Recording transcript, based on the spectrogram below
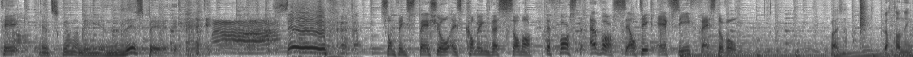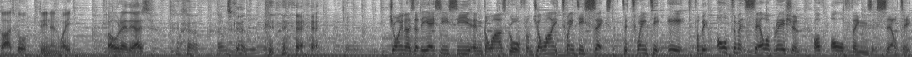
take. It's gonna be this big. Safe! Something special is coming this summer. The first ever Celtic FC Festival. What is it? We're turning Glasgow green and white. Already is. That was good. Join us at the SEC in Glasgow from July 26th to 28th for the ultimate celebration of all things Celtic.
